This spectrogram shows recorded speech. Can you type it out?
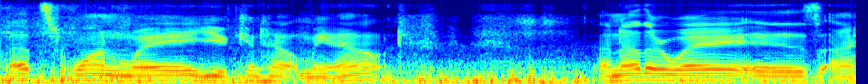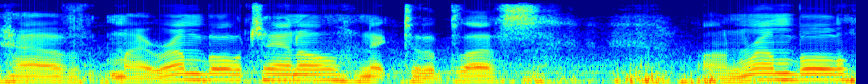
that's one way you can help me out. Another way is I have my Rumble channel, Nick to the Plus, on Rumble,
